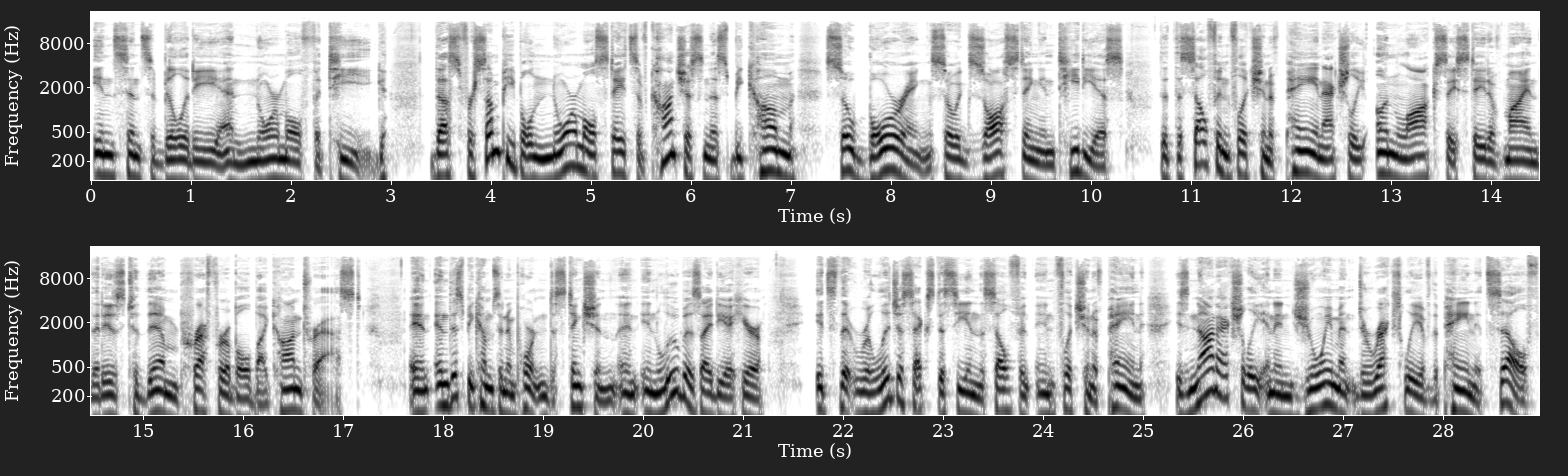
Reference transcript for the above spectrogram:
insensibility, and normal fatigue. Thus, for some people, normal states of consciousness become so boring, so exhausting and tedious that the self infliction of pain actually unlocks a state of mind that is to them preferable by contrast. And, and this becomes an important distinction. In, in Leuba's idea here it's that religious ecstasy in the self infliction of pain is not actually an enjoyment directly of the pain itself,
